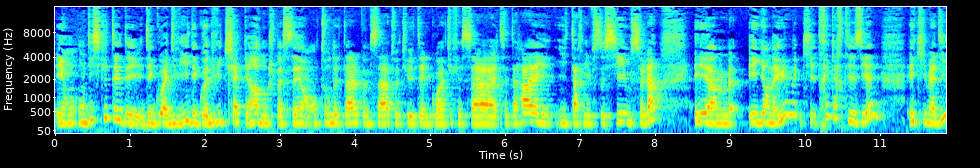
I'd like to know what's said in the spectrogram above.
Et on, discutait des, des goûts de vie, des goûts de vie de chacun. Donc, je passais en tour de table comme ça. Toi, tu étais le goût, tu fais ça, etc. Et il t'arrive ceci ou cela. Euh, et il y en a une qui est très cartésienne et qui m'a dit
